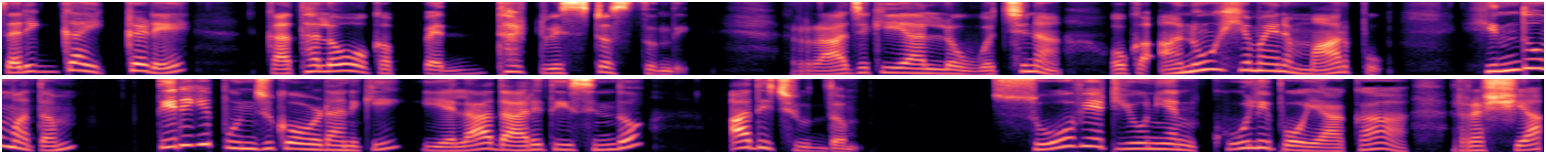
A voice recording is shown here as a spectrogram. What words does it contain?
సరిగ్గా ఇక్కడే కథలో ఒక పెద్ద ట్విస్టొస్తుంది రాజకీయాల్లో వచ్చిన ఒక అనూహ్యమైన మార్పు. హిందూ మతం తిరిగి పుంజుకోవడానికి ఎలా దారితీసిందో అది చూద్దాం. సోవియట్ యూనియన్ కూలిపోయాక రష్యా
